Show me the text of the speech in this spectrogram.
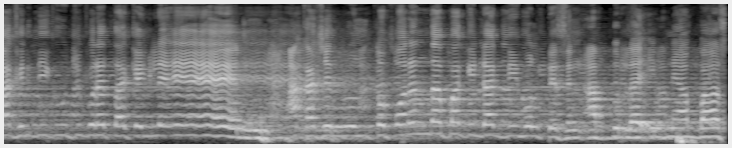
পাখির দিকে উঁচু করে তাকাইলেন, আকাশের উড়ন্ত পরেন্দা পাখি ডাক দিয়ে বলতেছেন, আব্দুল্লাহ ইবনে আব্বাস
